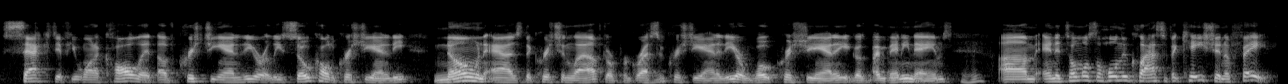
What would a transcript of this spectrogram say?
sect, if you want to call it, of Christianity, or at least so-called Christianity, known as the Christian left or progressive mm-hmm. Christianity or woke Christianity. It goes by many names, mm-hmm. um, and it's almost a whole new classification of faith.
